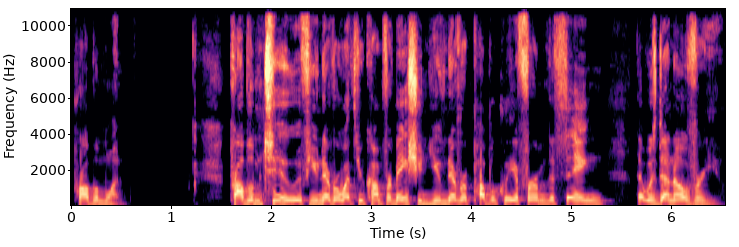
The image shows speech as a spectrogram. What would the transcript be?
Problem one. Problem two, if you never went through confirmation, you've never publicly affirmed the thing that was done over you.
